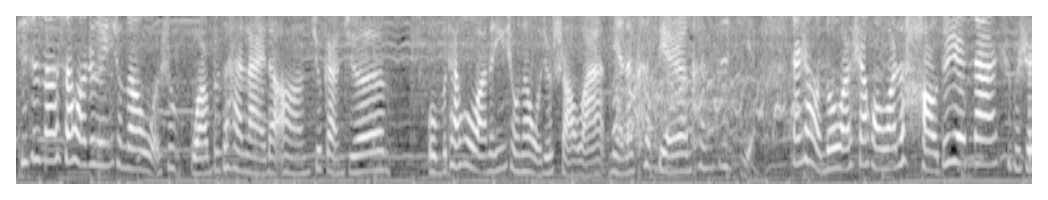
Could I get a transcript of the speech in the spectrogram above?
其实呢，沙皇这个英雄呢，我是玩不太来的啊，就感觉我不太会玩的英雄呢，我就少玩，免得坑别人坑自己。但是很多玩沙皇玩的好的人呢，是不是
